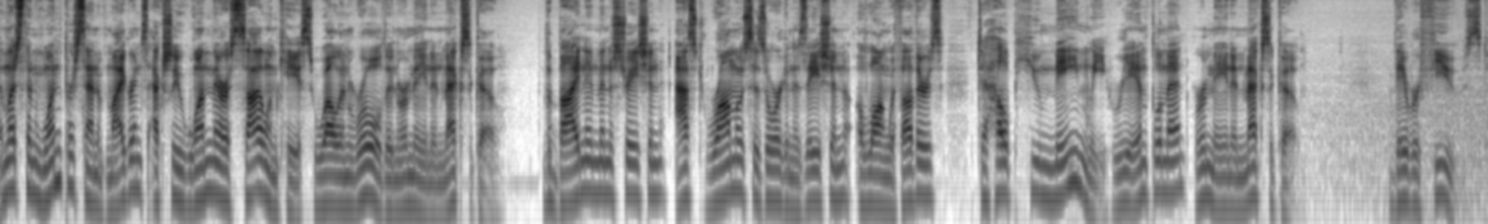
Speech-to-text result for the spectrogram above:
And less than 1% of migrants actually won their asylum case while enrolled in Remain in Mexico. The Biden administration asked Ramos's organization, along with others, to help humanely re implement Remain in Mexico. They refused.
